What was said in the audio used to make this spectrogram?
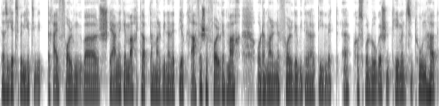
dass ich jetzt, wenn ich jetzt irgendwie drei Folgen über Sterne gemacht habe, dann mal wieder eine biografische Folge mache oder mal eine Folge wieder, die mit äh, kosmologischen Themen zu tun hat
